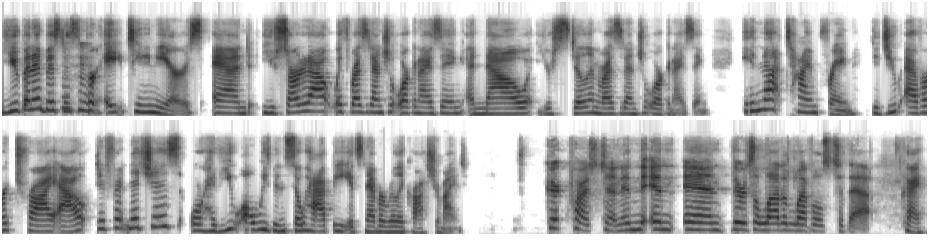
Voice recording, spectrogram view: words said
You've been in business mm-hmm. for 18 years and you started out with residential organizing and now you're still in residential organizing. In that time frame, did you ever try out different niches or have you always been so happy it's never really crossed your mind? Good question. And and and there's a lot of levels to that. Okay.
